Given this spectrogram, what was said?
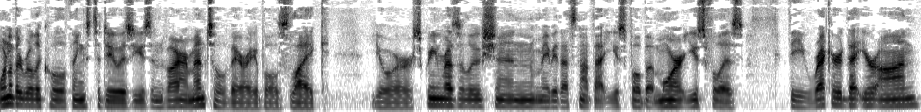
One of the really cool things to do is use environmental variables like your screen resolution. Maybe that's not that useful, but more useful is the record that you're on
